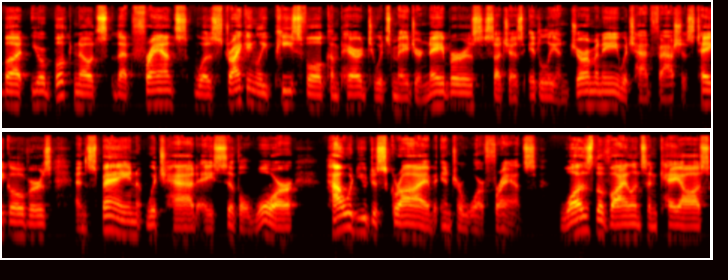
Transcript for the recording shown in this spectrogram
but your book notes that France was strikingly peaceful compared to its major neighbors, such as Italy and Germany, which had fascist takeovers, and Spain, which had a civil war. How would you describe interwar France? was the violence and chaos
